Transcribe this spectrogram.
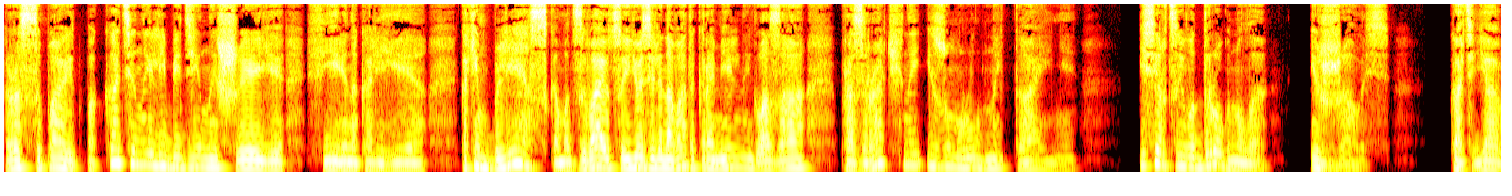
рассыпает по Катиной лебединой шее Фирина колье, каким блеском отзываются ее зеленовато-карамельные глаза прозрачной изумрудной тайне. И сердце его дрогнуло и сжалось. Катя, я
